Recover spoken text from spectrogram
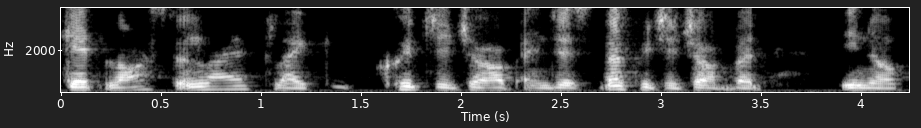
get lost in life, like quit your job and just not quit your job, but you know,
